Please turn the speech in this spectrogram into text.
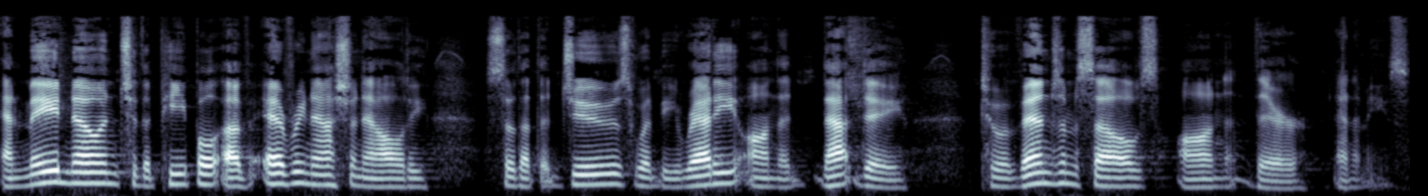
and made known to the people of every nationality, so that the Jews would be ready on the, that day to avenge themselves on their enemies.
